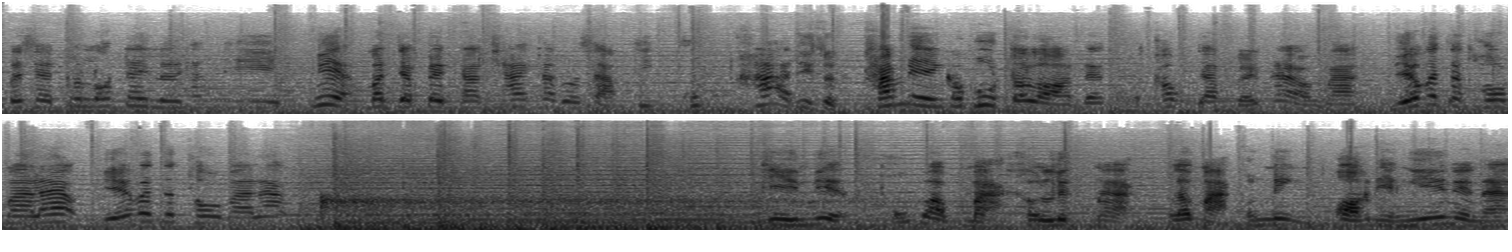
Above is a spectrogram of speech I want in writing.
20%ก็ลดได้เลยทันทีเนี่ยมันจะเป็นการใช้ค่าโทรศัพท์ที่คุ้มค่าที่สุดทรัมเองก็พูดตลอดนะเขาจะเผยแพร่ออกมา เดี๋ยวก็จะโทรมาแล้ว เดี๋ยวก็จะโทรมาแล้ว จีนเนี่ยผมว่าหมากเขาลึกมาก แล้วหมากเขานิ่ง ออกอย่างนี้เนี่ยนะ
